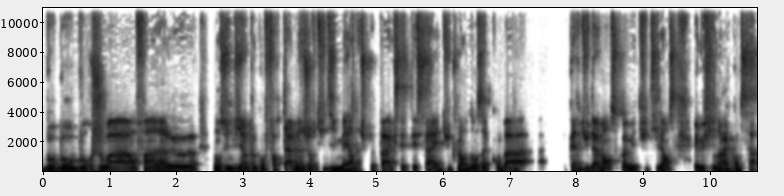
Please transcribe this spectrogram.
bobo, bourgeois, enfin, dans une vie un peu confortable, un jour, tu dis, merde, je peux pas accepter ça, et tu te lances dans un combat perdu d'avance, quoi, mais tu t'y lances. Et le film raconte ça.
